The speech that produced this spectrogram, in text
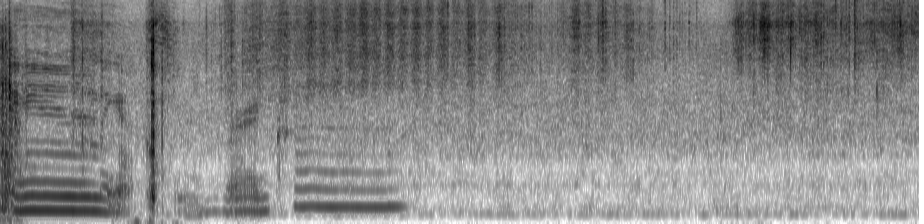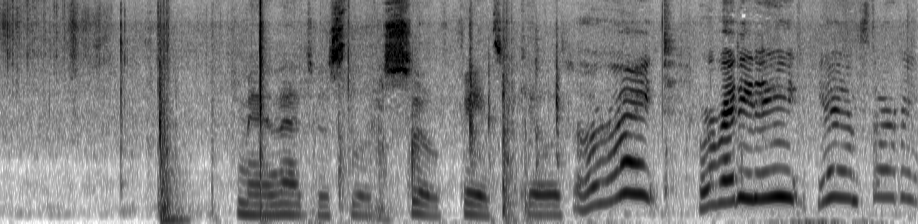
And we got some breadcrumbs. Man, that just looks so fancy, Kellie. All right, we're ready to eat. Yeah, I'm starving.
